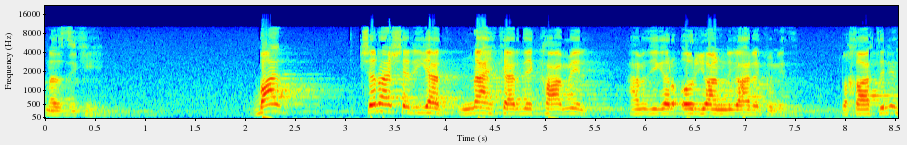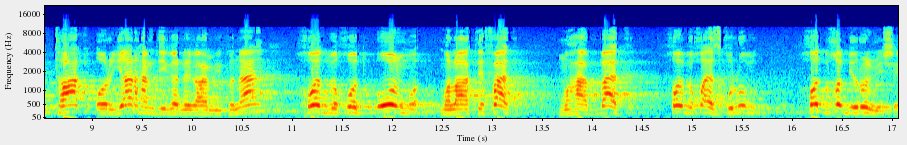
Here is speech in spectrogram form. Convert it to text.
نزدیکی. بعد چرا شریعت نه کرده کامل؟ هم دیگر اوریان نگاه نکنید. به خاطر این تاک اوریان هم دیگر نگاه می‌کنن. خود به خود اون ملاطفت محبت خود به خود از قلوب خود به خود بیرون میشه.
